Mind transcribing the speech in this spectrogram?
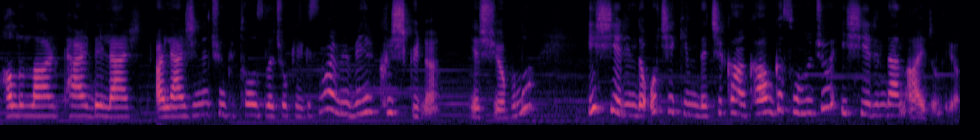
halılar, perdeler, alerjinin çünkü tozla çok ilgisi var ve bir kış günü yaşıyor bunu. İş yerinde o çekimde çıkan kavga sonucu iş yerinden ayrılıyor.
